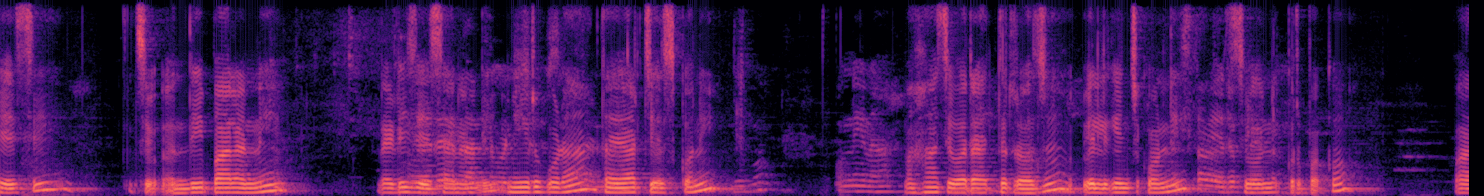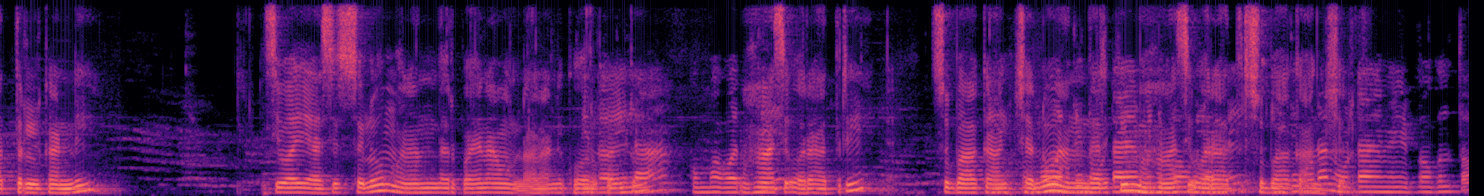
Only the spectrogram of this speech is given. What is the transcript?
చేసి దీపాలన్నీ రెడీ చేశానండి. మీరు కూడా తయారు చేసుకొని మహాశివరాత్రి రోజు వెలిగించుకోండి శివుని కృపకు పాత్రలు కండి. శివయ్య ఆశీస్సులు మనందరిపైన ఉండాలని కోరుకుంటూ మహాశివరాత్రి శుభాకాంక్షలు. అందరికీ మహాశివరాత్రి శుభాకాంక్షలు. నూట ఎనిమిది పొగులతో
